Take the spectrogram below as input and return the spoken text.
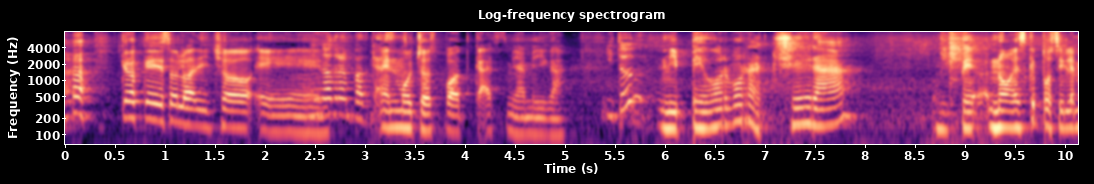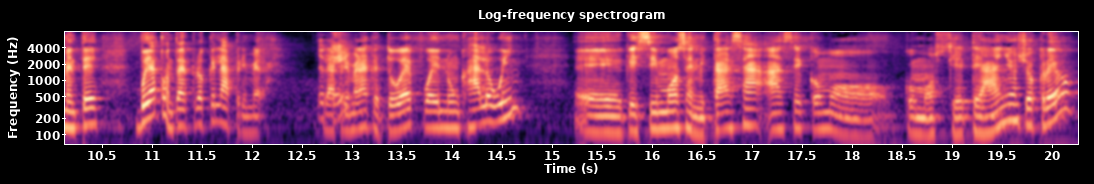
Creo que eso lo ha dicho en, En otro podcast. en muchos podcasts, mi amiga. ¿Y tú? Mi peor borrachera. mi No, es que posiblemente. Voy a contar, creo que la primera. La primera que tuve fue en un Halloween eh, que hicimos en mi casa hace como, como siete años, yo creo,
